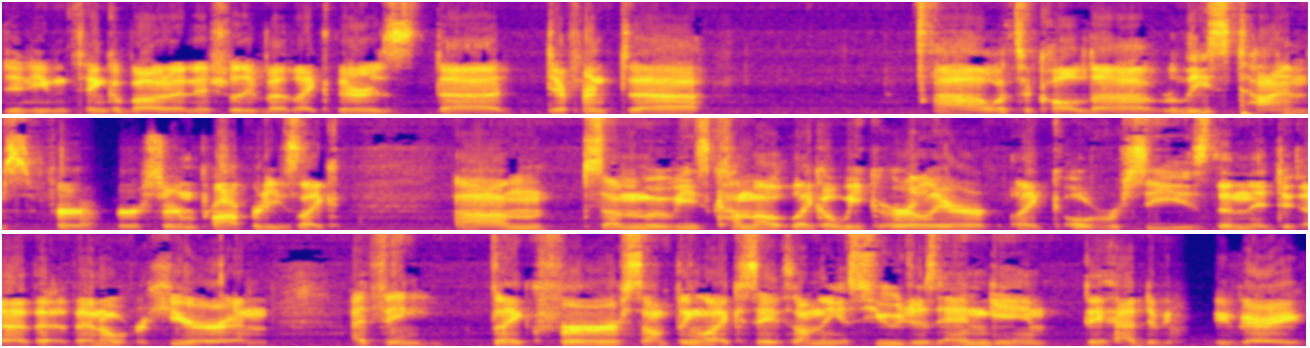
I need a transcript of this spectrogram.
didn't even think about it initially, but like there's the different. Uh, uh, what's it called uh, release times for, for certain properties. Like um, some movies come out like a week earlier like overseas than they do, uh, than over here. And i think like for something like say something as huge as endgame they had to be very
